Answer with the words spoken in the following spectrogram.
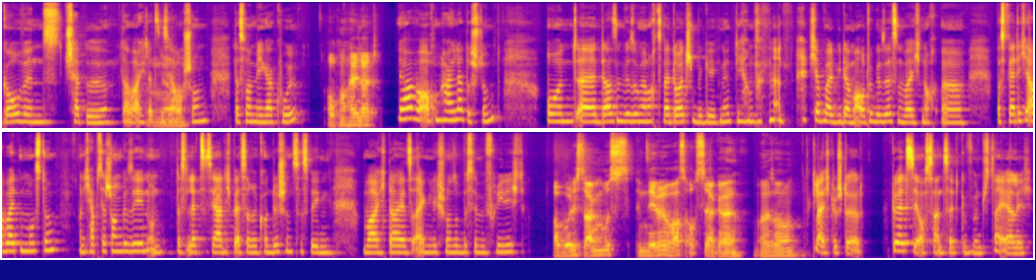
Govins Chapel. Da war ich letztes ja. Jahr auch schon. Das war mega cool. Auch ein Highlight. Ja, war auch ein Highlight, das stimmt. Und äh, da sind wir sogar noch zwei Deutschen begegnet. Die haben dann, ich habe halt wieder im Auto gesessen, weil ich noch äh, was fertig arbeiten musste. Und ich habe es ja schon gesehen und das letztes Jahr hatte ich bessere Conditions, deswegen war ich da jetzt eigentlich schon so ein bisschen befriedigt. Obwohl ich sagen muss, im Nebel war es auch sehr geil. Also. Gleichgestellt. Du hättest dir auch Sunset gewünscht, sei ehrlich.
